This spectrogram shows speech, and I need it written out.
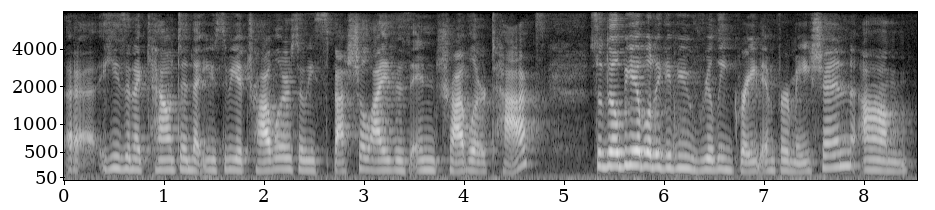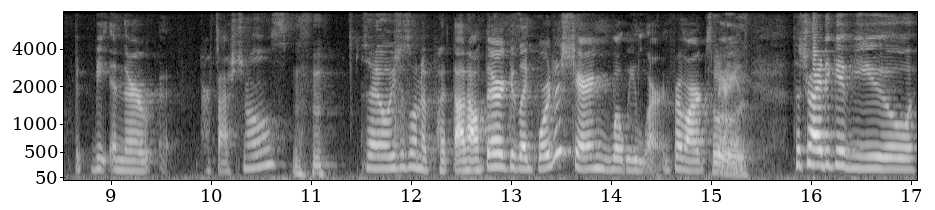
uh, he's an accountant that used to be a traveler, so he specializes in traveler tax. So they'll be able to give you really great information, um, be, and they're professionals. so I always just want to put that out there because like we're just sharing what we learned from our experience totally. to try to give you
